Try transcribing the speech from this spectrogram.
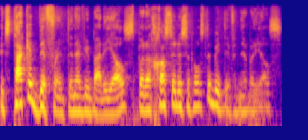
it's taka different than everybody else, but a chassid is supposed to be different than everybody else.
